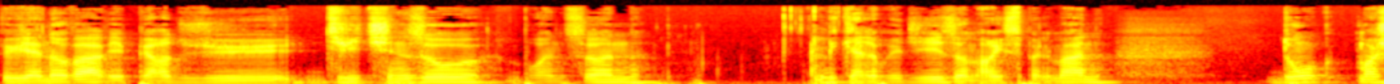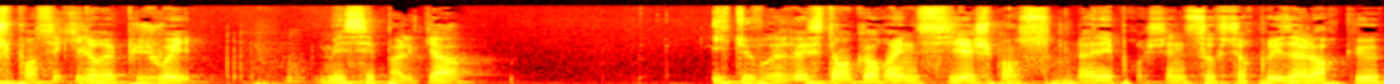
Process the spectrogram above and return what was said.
Villanova avait perdu DiVincenzo, Brunson, Michael Bridges, Omar Spellman. Donc moi je pensais qu'il aurait pu jouer. Mais c'est pas le cas. Il devrait rester encore à NCA, je pense, l'année prochaine, sauf surprise, alors que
